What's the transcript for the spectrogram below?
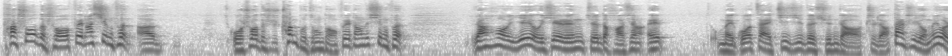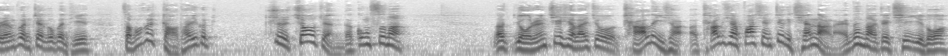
他说的时候非常兴奋啊！我说的是川普总统，非常的兴奋。然后也有一些人觉得好像哎。美国在积极的寻找治疗，但是有没有人问这个问题？怎么会找到一个制胶卷的公司呢？呃，有人接下来就查了一下，呃，查了一下，发现这个钱哪来的呢？这七亿多，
